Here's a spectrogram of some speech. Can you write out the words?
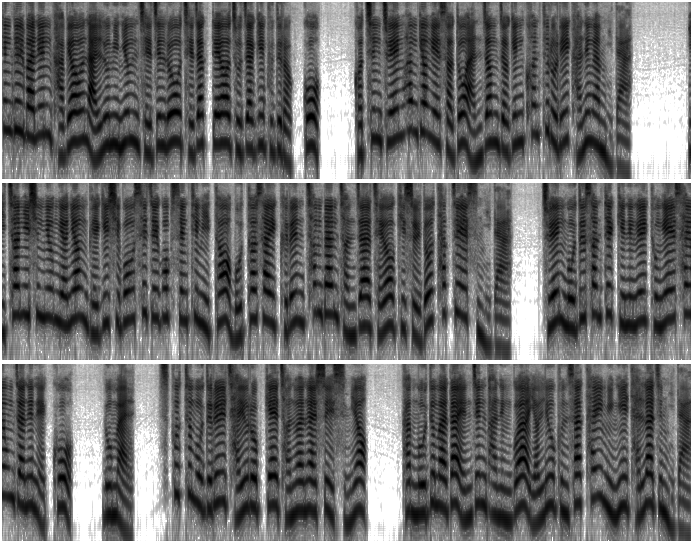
핸들바는 가벼운 알루미늄 재질로 제작되어 조작이 부드럽고 거친 주행 환경에서도 안정적인 컨트롤이 가능합니다. 2026년형 125 세제곱센티미터 모터사이클은 첨단 전자 제어 기술도 탑재했습니다. 주행 모드 선택 기능을 통해 사용자는 에코, 노말, 스포트 모드를 자유롭게 전환할 수 있으며 각 모드마다 엔진 반응과 연료 분사 타이밍이 달라집니다.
